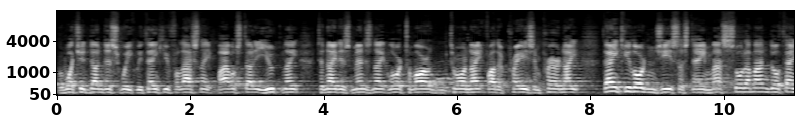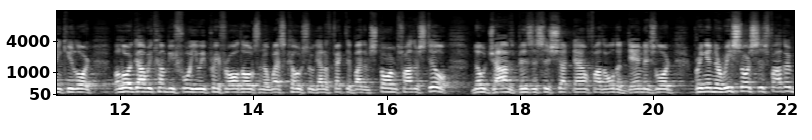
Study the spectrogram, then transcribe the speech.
for what you've done this week. We thank you for last night, Bible study, youth night. Tonight is men's night, Lord. Tomorrow, tomorrow night, Father, praise and prayer night. Thank you, Lord, in Jesus' name. Masoramando, thank you, Lord. But Lord God, we come before you. We pray for all those in the West Coast who got affected by them storms, Father. Still, no jobs, businesses shut down, Father. All the damage, Lord. Bring in the resources, Father,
